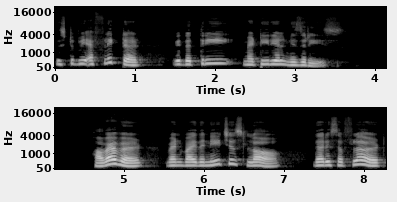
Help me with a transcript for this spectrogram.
is to be afflicted with the three material miseries. However, when by the nature's law there is a flood,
